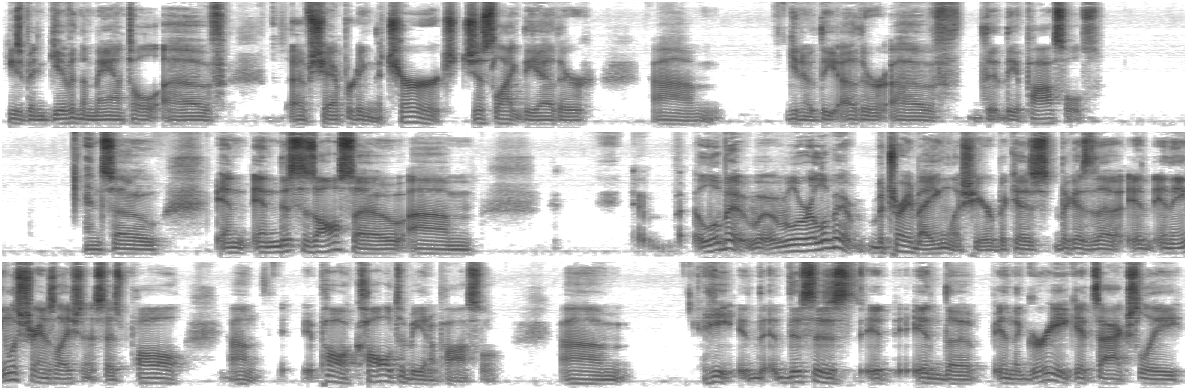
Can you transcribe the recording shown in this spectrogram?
he's been given the mantle of of shepherding the church, just like the other, um, you know, the other of the, the apostles. And so, and and this is also um, a little bit. We're a little bit betrayed by English here because because the in, in the English translation it says Paul um, Paul called to be an apostle. Um, he this is it, in the in the Greek. It's actually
